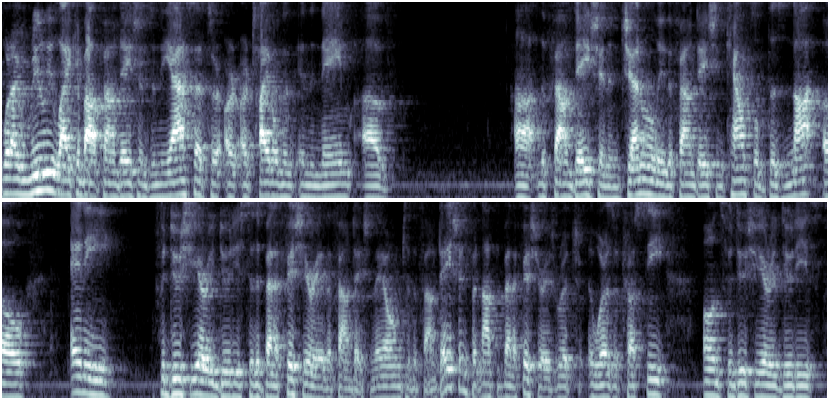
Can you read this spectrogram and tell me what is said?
what I really like about foundations and the assets are, are, are titled in, in, the name of uh, the foundation, and generally the foundation council does not owe any fiduciary duties to the beneficiary of the foundation. They owe them to the foundation, but not the beneficiaries, whereas a trustee owns fiduciary duties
